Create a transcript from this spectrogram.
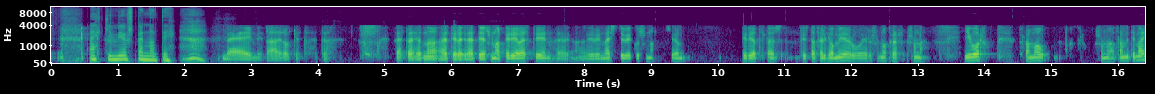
Ekki mjög spennandi. Nei, nei, það er ágætt. Þetta, þetta, hérna, þetta, er, þetta er svona að byrja vertiðin. Við erum í næstu viku svona síðan byrja til dæs fyrsta ferð hjá mér og eru svona okkar svona í vor fram á svona fram til mæ.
